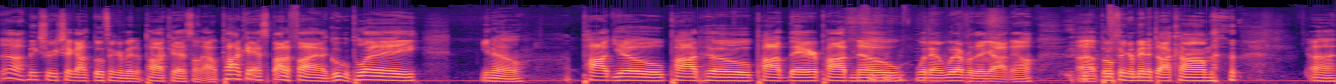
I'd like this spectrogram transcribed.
Uh, make sure you check out Bowfinger Minute Podcast on Apple Podcast, Spotify, Google Play, you know, Podyo, Podho, Pod ho, pod there, Pod no, whatever, whatever they got now. Uh, bowfingerminute.com. Uh,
